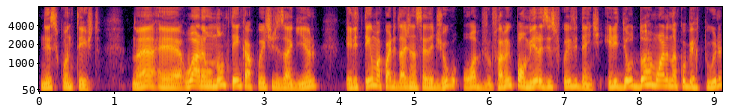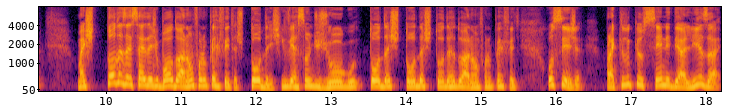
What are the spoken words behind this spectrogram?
nesse contexto. Não é? é? o Arão não tem cacoete de zagueiro. Ele tem uma qualidade na saída de jogo, óbvio. Flamengo e Palmeiras, isso ficou evidente. Ele deu dois moras na cobertura, mas todas as saídas de bola do Arão foram perfeitas. Todas. Inversão de jogo, todas, todas, todas do Arão foram perfeitas. Ou seja, para aquilo que o Senna idealiza,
